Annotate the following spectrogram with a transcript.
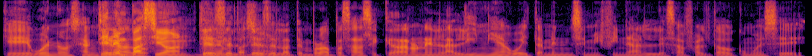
Que bueno, se han Tienen quedado- pasión. tienen Desde, pasión. desde la temporada pasada se quedaron en la línea, güey. También en semifinal les ha faltado como ese.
